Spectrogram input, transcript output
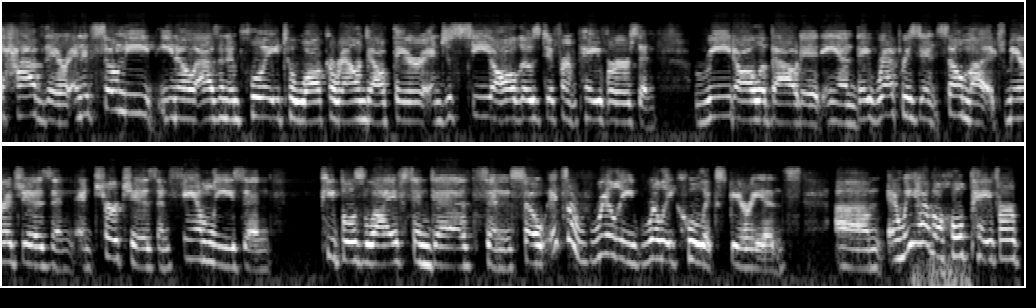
have there. And it's so neat, you know, as an employee to walk around out there and just see all those different pavers and read all about it. And they represent so much marriages and, and churches and families and people's lives and deaths. And so it's a really, really cool experience. Um, and we have a whole paver,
